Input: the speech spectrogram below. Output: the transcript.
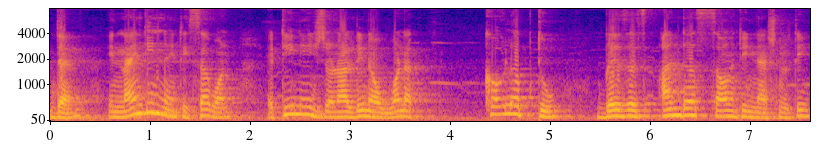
Then, in 1997, a teenage Ronaldinho won a call up to Brazil's under 17 national team.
